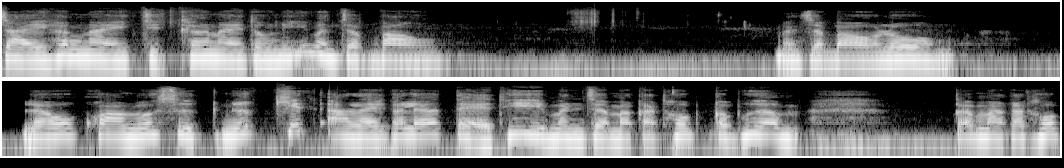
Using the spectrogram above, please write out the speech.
ใจข้างในจิตข้างในตรงนี้มันจะเบา มันจะเบาโล่ง แล้วความรู้สึกนึกคิดอะไรก็แล้ว แต่ที่มันจะมากระทบกระเพื่อมก็มากระทบ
